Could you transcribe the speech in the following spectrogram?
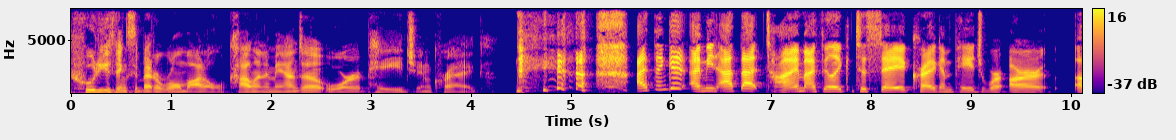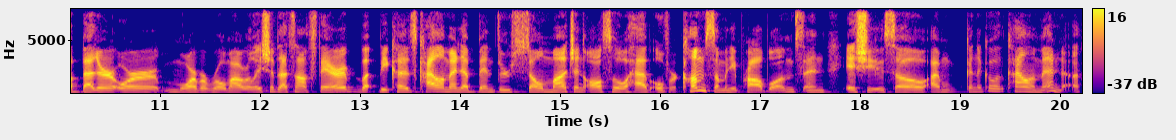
who do you think's a better role model, Kyle and Amanda or Paige and Craig? I think it. I mean, at that time, I feel like to say Craig and Paige were are a better or more of a role model relationship. That's not fair, but because Kyle and Amanda have been through so much and also have overcome so many problems and issues, so I'm gonna go with Kyle and Amanda.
